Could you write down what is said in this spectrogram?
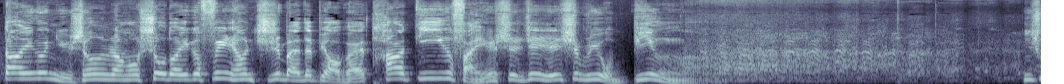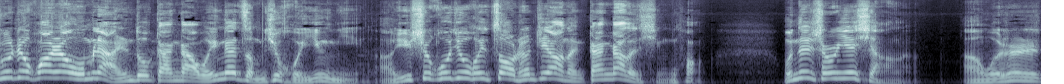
当一个女生然后受到一个非常直白的表白，她第一个反应是这人是不是有病啊？你说这话让我们俩人都尴尬，我应该怎么去回应你啊？于是乎就会造成这样的尴尬的情况。我那时候也想了啊，我说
